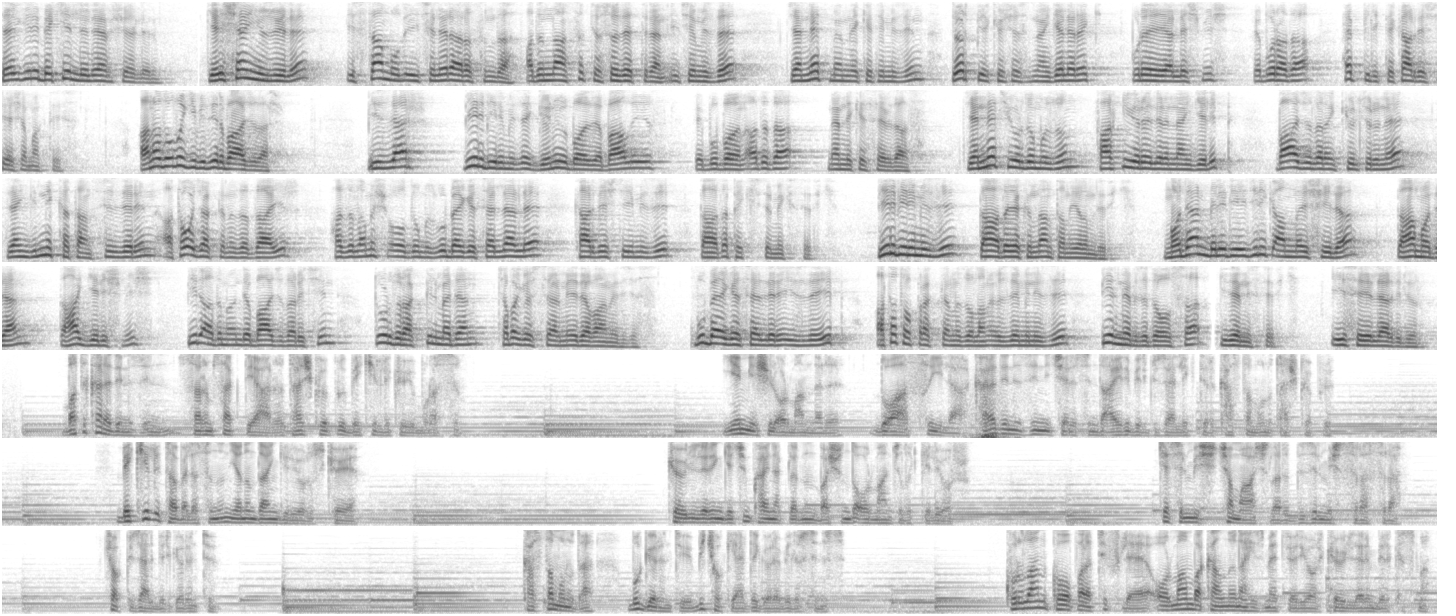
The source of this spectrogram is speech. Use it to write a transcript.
Sevgili Bekirlili hemşehrilerim, gelişen yüzüyle İstanbul ilçeleri arasında adından sıkça söz ettiren ilçemizde cennet memleketimizin dört bir köşesinden gelerek buraya yerleşmiş ve burada hep birlikte kardeşçe yaşamaktayız. Anadolu gibidir Bağcılar. Bizler birbirimize gönül bağıyla bağlıyız ve bu bağın adı da memleket sevdası. Cennet yurdumuzun farklı yörelerinden gelip Bağcıların kültürüne zenginlik katan sizlerin ata ocaklarınıza dair hazırlamış olduğumuz bu belgesellerle kardeşliğimizi daha da pekiştirmek istedik. Birbirimizi daha da yakından tanıyalım dedik. Modern belediyecilik anlayışıyla daha modern, daha gelişmiş bir adım önde Bağcılar için durdurak bilmeden çaba göstermeye devam edeceğiz. Bu belgeselleri izleyip ata topraklarınız olan özleminizi bir nebze de olsa giderin istedik. İyi seyirler diliyorum. Batı Karadeniz'in sarımsak diyarı Taşköprü Bekirli köyü burası. Yemyeşil ormanları, doğasıyla Karadeniz'in içerisinde ayrı bir güzelliktir Kastamonu Taşköprü. Bekirli tabelasının yanından giriyoruz köye. Köylülerin geçim kaynaklarının başında ormancılık geliyor. Kesilmiş çam ağaçları dizilmiş sıra sıra. Çok güzel bir görüntü. Kastamonu'da bu görüntüyü birçok yerde görebilirsiniz. Kurulan kooperatifle Orman Bakanlığı'na hizmet veriyor köylülerin bir kısmı.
